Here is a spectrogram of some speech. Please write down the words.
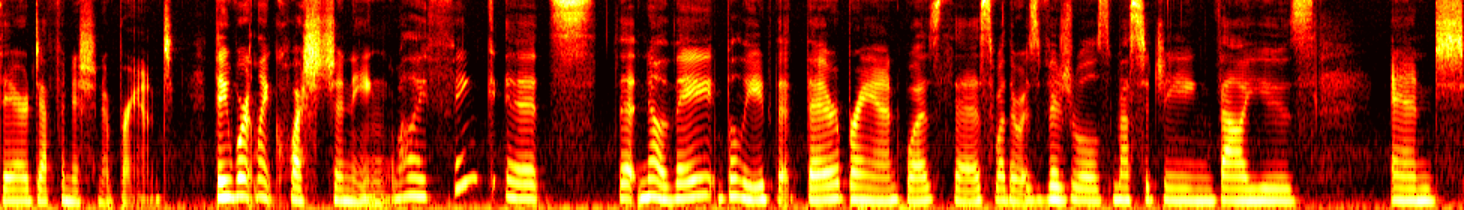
their definition of brand. They weren't like questioning, well, I think it's that no, they believed that their brand was this, whether it was visuals, messaging, values, and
